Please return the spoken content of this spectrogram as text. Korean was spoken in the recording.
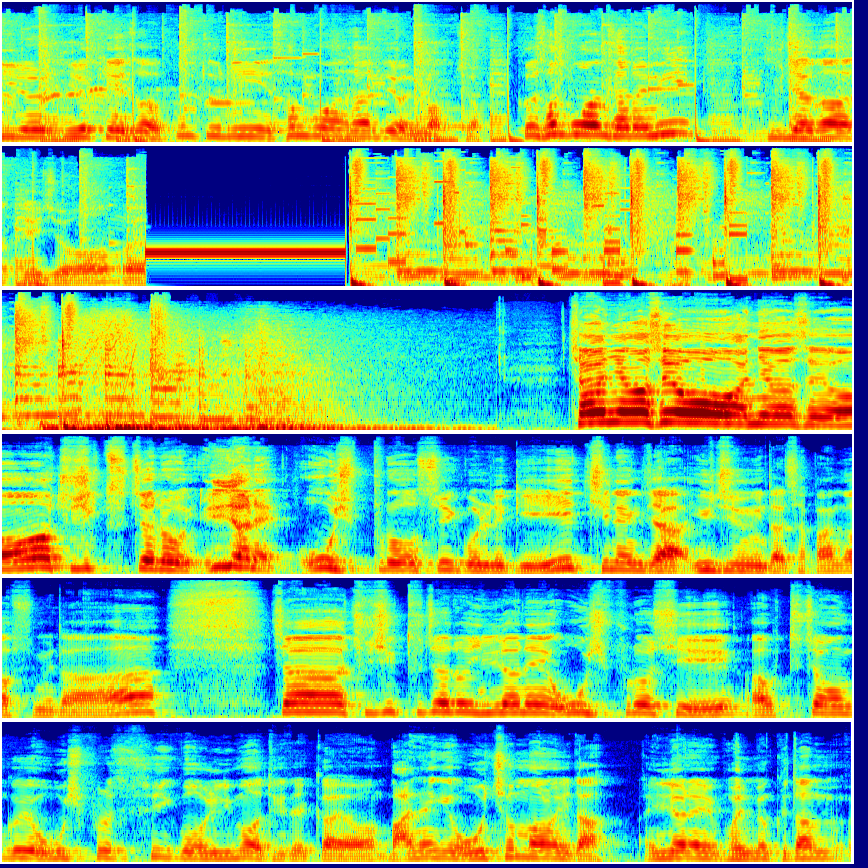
일- 이렇게 해서 꾸준히 성공한 사람들이 얼마 없죠. 그 성공한 사람이 부자가 되죠. 자, 안녕하세요. 안녕하세요. 주식 투자로 1년에 50% 수익 올리기 진행자 유지웅입니다. 자, 반갑습니다. 자, 주식 투자로 1년에 50%씩, 아, 투자 원금의 50% 수익 올리면 어떻게 될까요? 만약에 5천만 원이다. 1년에 벌면 그 다음,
